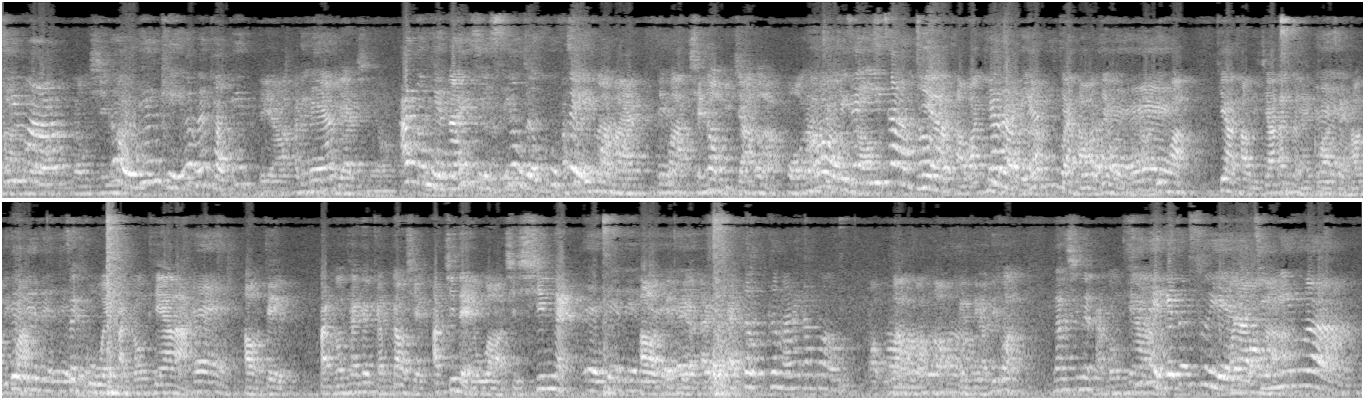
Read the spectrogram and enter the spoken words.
心嘛，中心嘛。有天气，要免头天。对啊，啊你几啊钱哦？啊，当然啦，迄是使用者付费嘛。你看前后比价好啊，哦，这依照头啊，镜头比较头啊，镜头。你看镜头，而且咱两个看者吼，你看这旧的办公厅啦，好对。办公厅个感觉先，啊，这个有啊，是新的。对对对。好，对对，来来。干干嘛你感觉？哦，哇哇好，对对，你看，咱新的办公厅。新的几多水的啦，精英啦。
